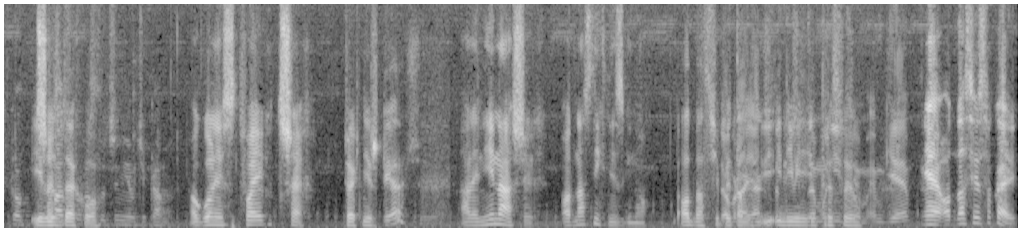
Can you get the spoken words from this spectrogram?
Tylko Ile po zdechło? prostu, czy nie uciekamy. Ogólnie z twoich trzech, Trzech nie żyje? ale nie naszych. Od nas nikt nie zginął. Od nas się Dobra, pytam, jak i- inni mnie nie interesują. MG? Nie, od nas jest okej.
